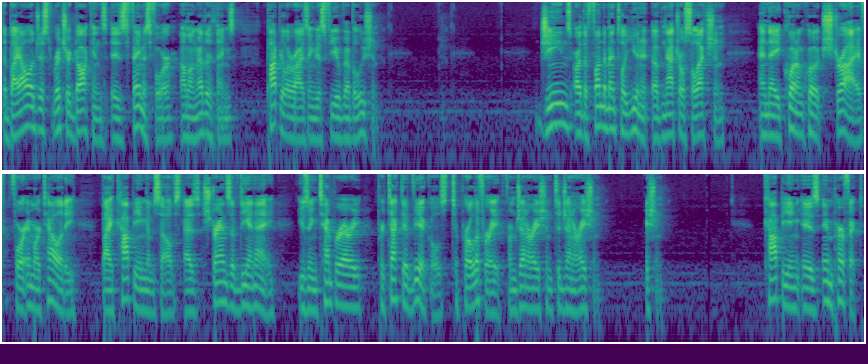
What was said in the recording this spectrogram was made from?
The biologist Richard Dawkins is famous for, among other things, popularizing this view of evolution. Genes are the fundamental unit of natural selection, and they quote unquote strive for immortality by copying themselves as strands of DNA using temporary protective vehicles to proliferate from generation to generation. Copying is imperfect,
